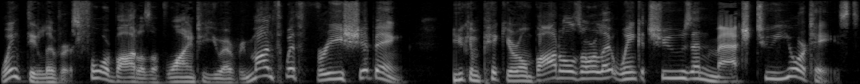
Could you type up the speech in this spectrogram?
Winc delivers four bottles of wine to you every month with free shipping. You can pick your own bottles or let Winc choose and match to your taste.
